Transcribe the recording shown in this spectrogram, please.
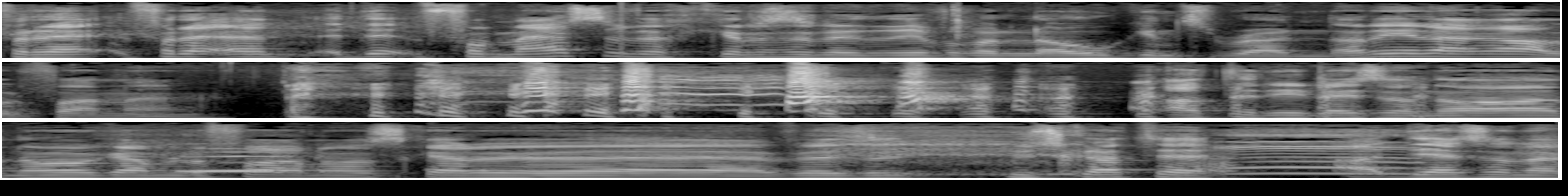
For, det, for, det, det, for meg så virker det som de driver og Logans runner, de der alfaene. At de liksom Nå, nå gamlefar, nå skal du uh, Du skal til De er sånne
